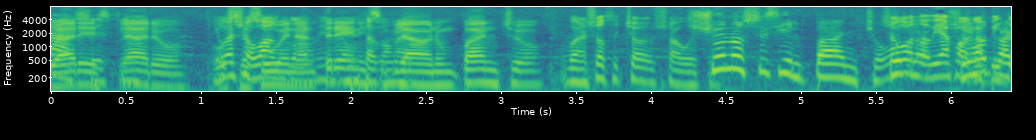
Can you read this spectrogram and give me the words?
lugares, sí. claro. Igual o se yo banco, suben al me tren y gusta se comer. clavan un pancho. Bueno, yo, soy- yo, yo hago eso. Yo no sé si el pancho. Yo cuando viajo a otra Capital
